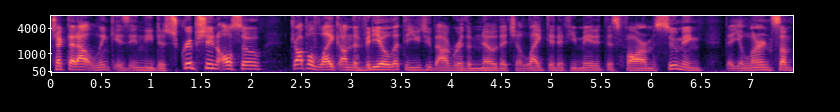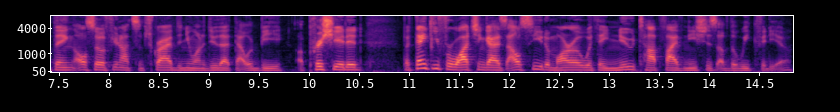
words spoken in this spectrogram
Check that out. Link is in the description. Also, drop a like on the video. Let the YouTube algorithm know that you liked it. If you made it this far, I'm assuming that you learned something. Also, if you're not subscribed and you want to do that, that would be appreciated. But thank you for watching, guys. I'll see you tomorrow with a new top five niches of the week video.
